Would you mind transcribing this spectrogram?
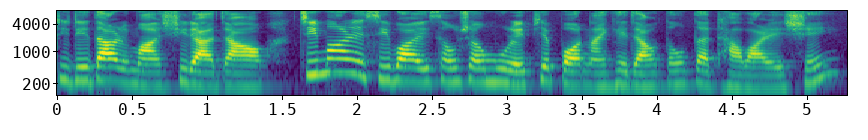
ဒီဒေသတွေမှာရှိတာကြောင့်ကြီးမားတဲ့စီးပွားရေးဆုံးရှုံးမှုတွေဖြစ်ပေါ်နိုင်ခဲ့ကြောင်းသုံးသပ်ထားပါတယ်ရှင်။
